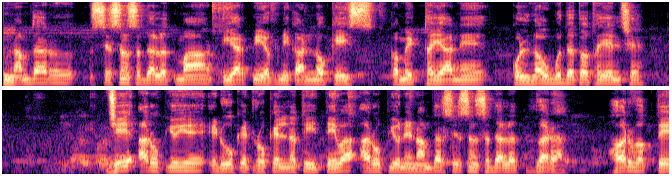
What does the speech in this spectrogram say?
નામદાર સેશન્સ અદાલતમાં ટીઆરપી અગ્નિકાંડનો કેસ કમિટ થયાને કુલ નવ મુદતો થયેલ છે. જે આરોપીઓએ એડવોકેટ રોકેલ નથી તેવા આરોપીઓને નામદાર સેશન્સ અદાલત દ્વારા હર વખતે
